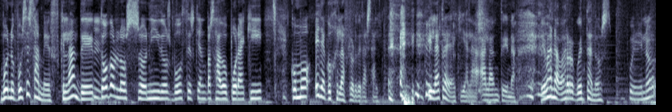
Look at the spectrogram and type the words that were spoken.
Bueno, pues esa mezcla de Mm. todos los sonidos, voces que han pasado por aquí, como ella coge la flor de la sal y la trae aquí a la, a la antena. Eva Navarro, cuéntanos. Bueno,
